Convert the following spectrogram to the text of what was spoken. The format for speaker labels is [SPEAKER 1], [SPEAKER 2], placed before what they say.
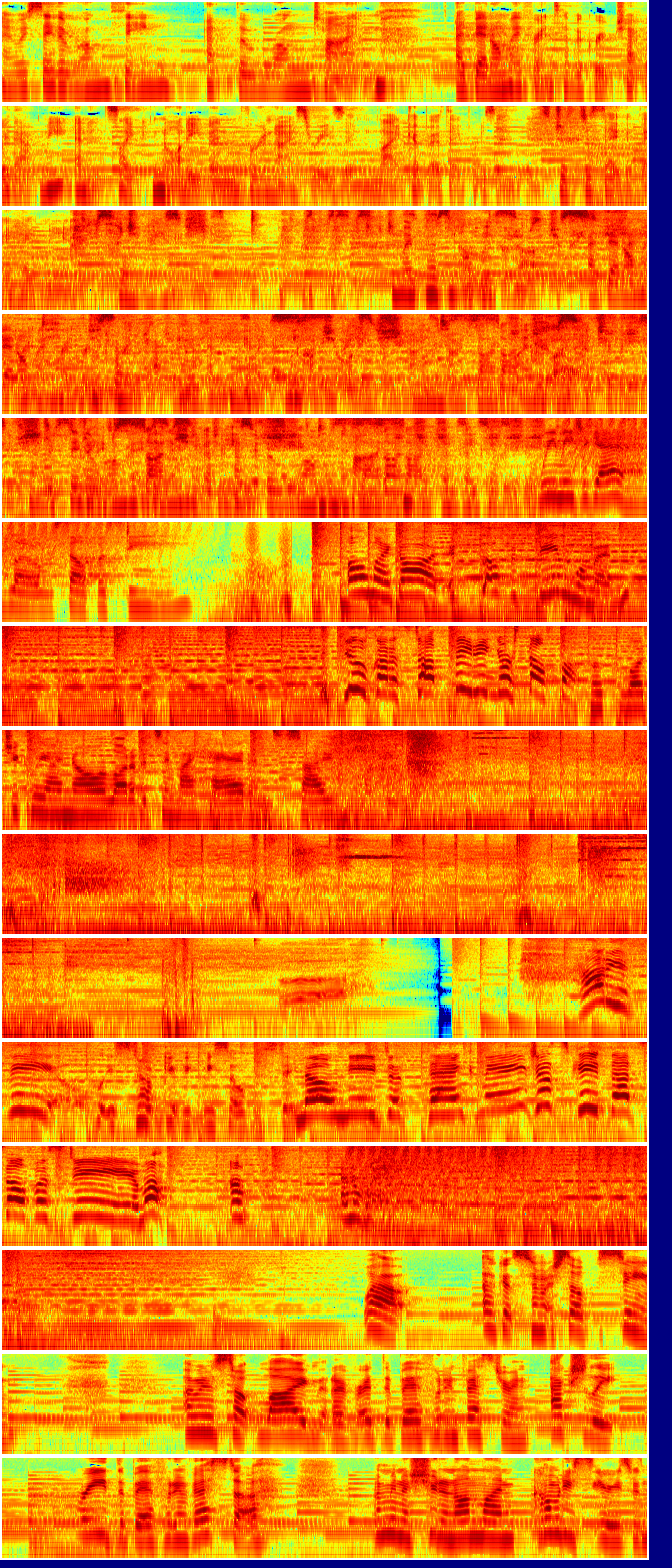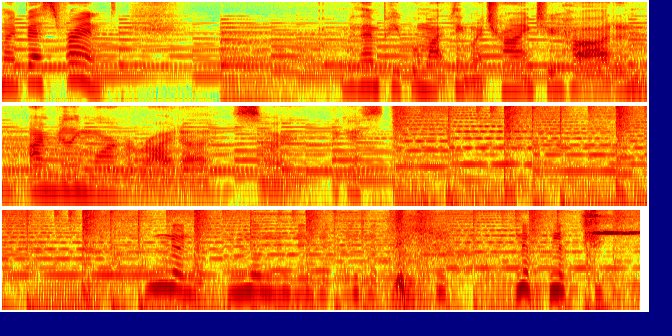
[SPEAKER 1] I always say the wrong thing at the wrong time. I bet all my friends have a group chat without me, and it's like not even for a nice reason, like a birthday present. It's just to say that they hate me. I'm such a piece of shit. My personality sucks.
[SPEAKER 2] I bet on my, on my friends
[SPEAKER 1] Just like, I have such a piece of shit. Such a piece of shit. I say the wrong thing at the wrong time. Such a piece of shit.
[SPEAKER 3] We meet again, low self esteem.
[SPEAKER 2] Oh my god, it's self-esteem woman.
[SPEAKER 3] You've got to stop beating yourself up!
[SPEAKER 2] Look, logically I know a lot of it's in my head and society just wants people
[SPEAKER 3] How do you feel?
[SPEAKER 2] Please stop giving me self-esteem.
[SPEAKER 3] No need to thank me. Just keep that self esteem up, up, and away.
[SPEAKER 2] Wow, I've got so much self-esteem. I'm gonna stop lying that I've read The Barefoot Investor and actually read The Barefoot Investor. I'm gonna shoot an online comedy series with my best friend. But then people might think we're trying too hard, and I'm really more of a writer, so I guess.
[SPEAKER 1] No, no, no, no, no, no, no, no, no.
